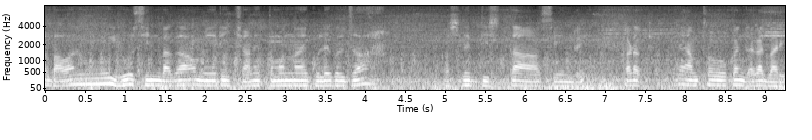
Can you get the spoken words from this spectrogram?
तर भावांनो ह्यो सीन बघा मेरी चाने तमन्ना आहे गुले गुलजार. कसले दिसता सीन रे. कडक. हे आमचं कोकण जगात भारी.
